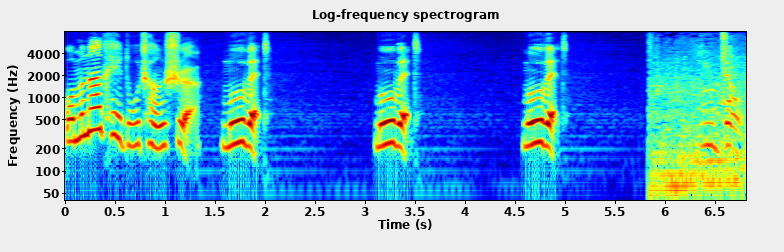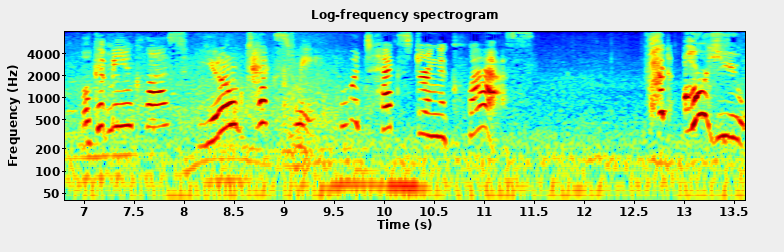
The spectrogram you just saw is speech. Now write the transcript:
我们呢可以读成是 move it，move it，move it。 You don't look at me in class. You don't text me. Who would text during a class? What are you?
